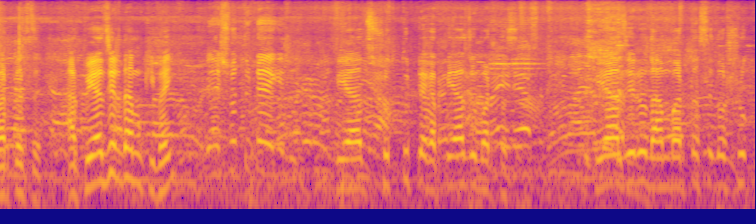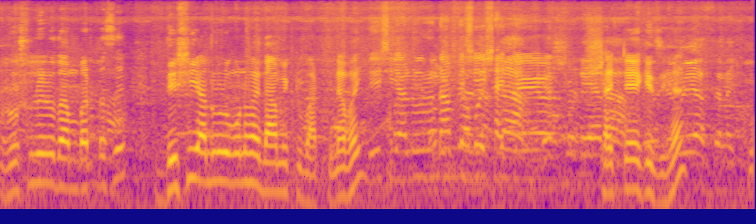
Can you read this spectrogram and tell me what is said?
বাড়তেছে আর পেঁয়াজের দাম কি ভাই? পেঁয়াজ সত্তর টাকা কেজি। পেঁয়াজ সত্তর টাকা পেঁয়াজও বাড়তেছে। পেঁয়াজেরও দাম বাড়তেছে দর্শক রসুনেরও দাম বাড়তেছে। দেশি আলুরও মনে হয় দাম একটু বাড়তি না ভাই? দেশি আলুর দাম বেশি ষাট টাকা। ষাট টাকা কেজি হ্যাঁ? তো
